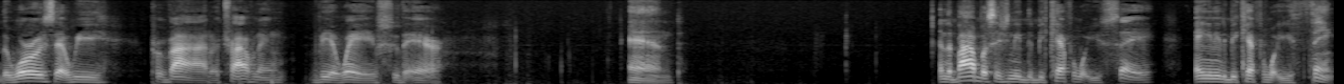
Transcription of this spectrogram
the words that we provide are traveling via waves through the air. And And the Bible says you need to be careful what you say and you need to be careful what you think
